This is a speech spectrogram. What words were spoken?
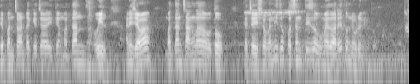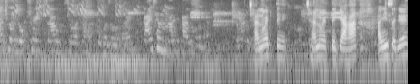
ते पंचावन्न टक्केच्या इथे मतदान होईल. आणि जेव्हा मतदान चांगलं होतो त्याच्या हिशोबाने जो पसंतीचा उमेदवार आहे तो निवडून येतो. आज लोकशाहीचा उत्सवाचा हक्क बजावत आहे. काय सांगाल काय भावना? छान वाटते छान वाटते की हा आणि सगळे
